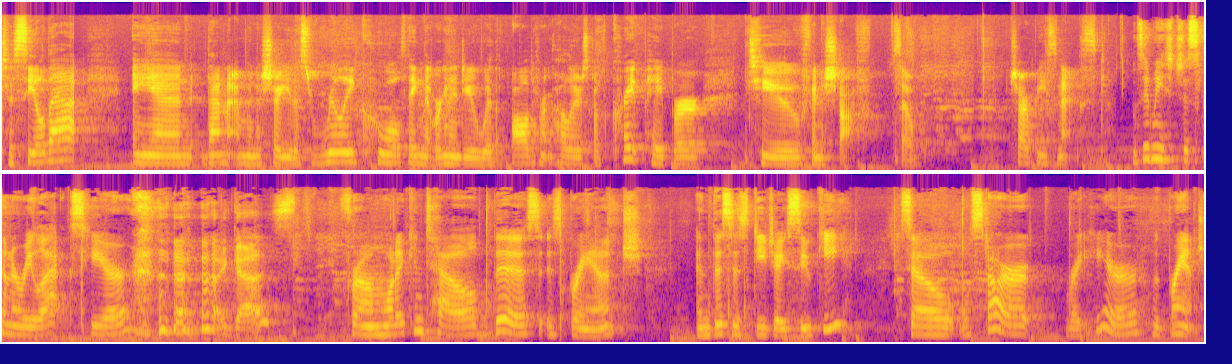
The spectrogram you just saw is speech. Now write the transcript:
to seal that and then I'm gonna show you this really cool thing that we're gonna do with all different colors of crepe paper to finish it off. So, Sharpies next. Zumi's just gonna relax here, I guess. From what I can tell, this is Branch, and this is DJ Suki. So we'll start right here with Branch,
